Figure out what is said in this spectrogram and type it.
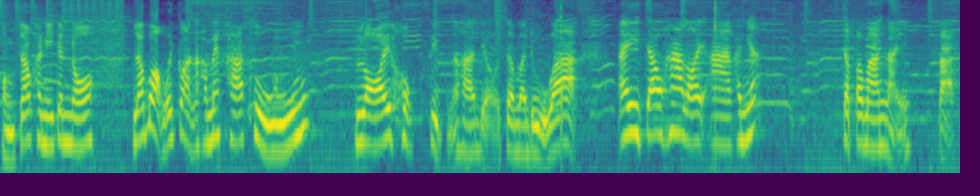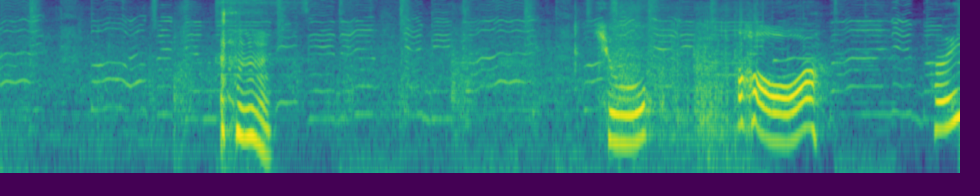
ของเจ้าคันนี้กันเนาะแล้วบอกไว้ก่อนนะคะแม่ค้าสูง 160 นะคะ เดี๋ยวจะมาดูว่า ไอ้เจ้า 500R คันเนี้ยจะประมาณไหนไปชูบโอ้โห เฮ้ย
